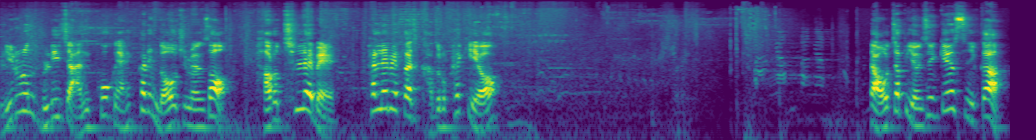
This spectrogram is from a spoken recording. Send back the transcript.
리롤은 돌리지 않고 그냥 헤카림 넣어주면서 바로 7레벨, 8레벨까지 가도록 할게요. 자, 어차피 연승이 깨졌으니까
